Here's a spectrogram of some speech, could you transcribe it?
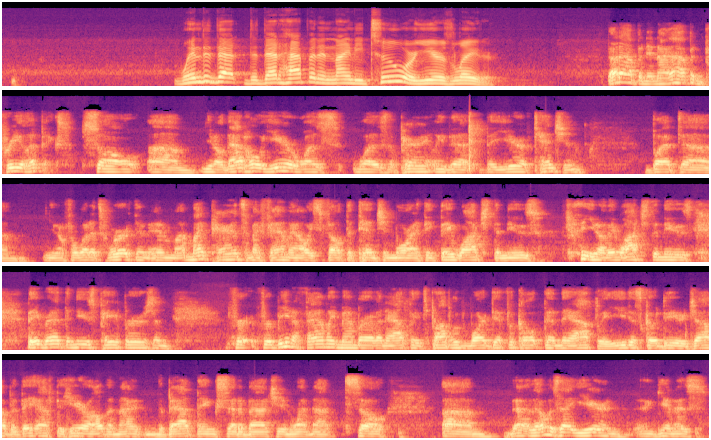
When did that did that happen in '92 or years later? That happened and that happened pre-olympics so um, you know that whole year was was apparently the the year of tension but um, you know for what it's worth and, and my, my, parents and my family always felt the tension more i think they watched the news you know they watched the news they read the newspapers and for, for being a family member of an athlete, it's probably more difficult than the athlete. You just go do your job, but they have to hear all the night the bad things said about you and whatnot. So um, that, that was that year. And again, as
